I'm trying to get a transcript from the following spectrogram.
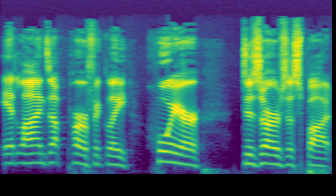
it lines up perfectly. Hoyer deserves a spot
